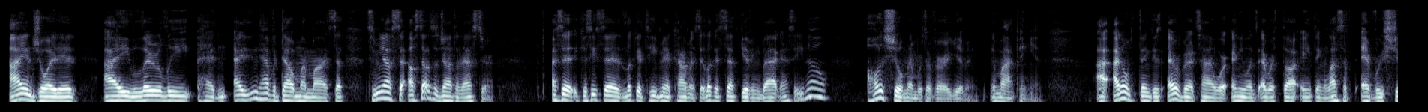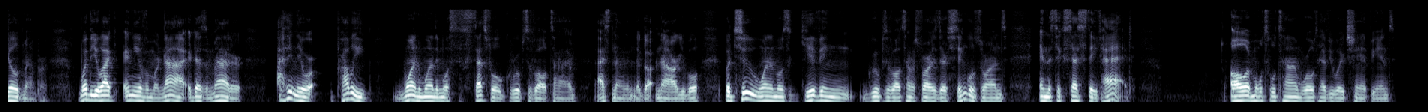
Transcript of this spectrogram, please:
I enjoyed it. I literally had I didn't have a doubt in my mind. So to me, I was, I was telling to Jonathan Esther. I said because he said, look at he made a comment. Said, look at Seth giving back. And I said, you know, all the Shield members are very giving, in my opinion. I don't think there's ever been a time where anyone's ever thought anything less of every Shield member. Whether you like any of them or not, it doesn't matter. I think they were probably one one of the most successful groups of all time. That's not not arguable. But two, one of the most giving groups of all time as far as their singles runs and the success they've had. All are multiple time world heavyweight champions.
